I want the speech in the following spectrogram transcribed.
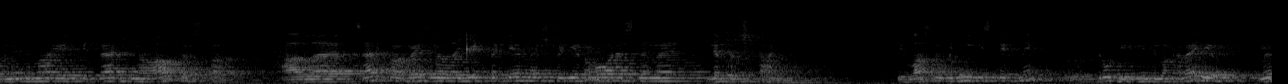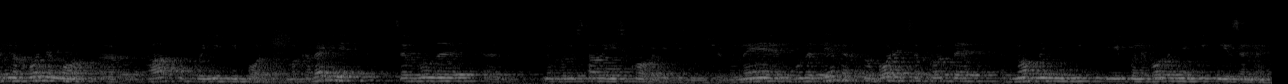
вони не мають підтвердженого авторства, але церква визнала їх такими, що є корисними для прочитання. І, власне, в одній із тих книг, в другій книзі Макавеїв, ми знаходимо е, згадку про їхній подвиг. Макавеї це були, е, ну, вони стали військовими пізніше. Вони були тими, хто бореться проти гноблення їх і поневолення їхніх земель.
